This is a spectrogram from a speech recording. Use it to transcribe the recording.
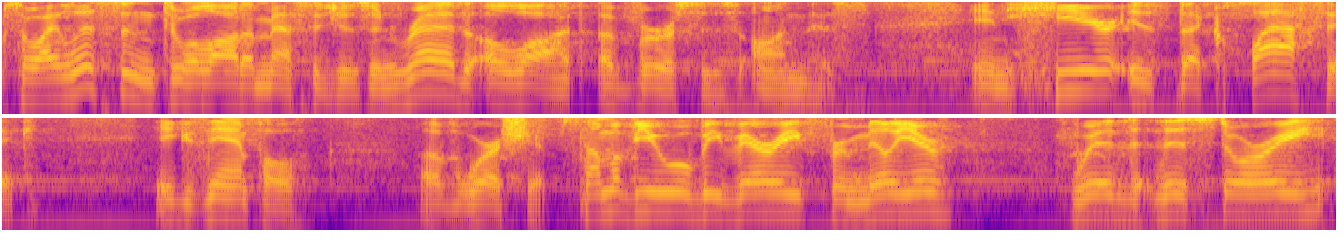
So I listened to a lot of messages and read a lot of verses on this. And here is the classic example of worship. Some of you will be very familiar with this story,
